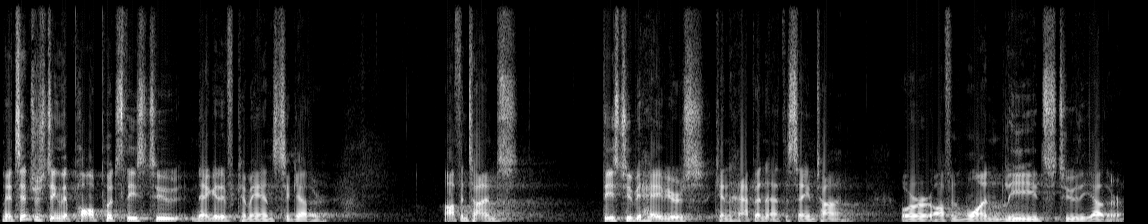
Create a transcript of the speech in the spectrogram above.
And it's interesting that Paul puts these two negative commands together. Oftentimes, these two behaviors can happen at the same time, or often one leads to the other.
